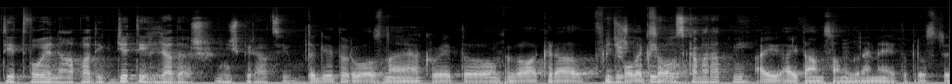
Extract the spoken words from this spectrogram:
tie tvoje nápady? Kde ty hľadáš inšpiráciu? Tak je to rôzne, ako je to veľakrát Ideš človek sa... s kamarátmi? Aj, aj tam samozrejme je to proste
